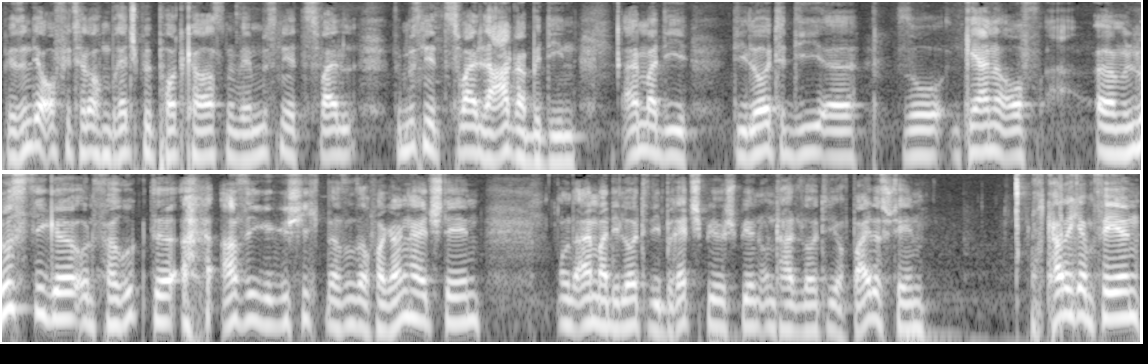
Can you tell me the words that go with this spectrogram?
Wir sind ja offiziell auch ein Brettspiel-Podcast und wir müssen jetzt zwei, wir müssen jetzt zwei Lager bedienen. Einmal die, die Leute, die äh, so gerne auf ähm, lustige und verrückte, assige Geschichten aus unserer Vergangenheit stehen. Und einmal die Leute, die Brettspiele spielen und halt Leute, die auf beides stehen. Ich kann euch empfehlen,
